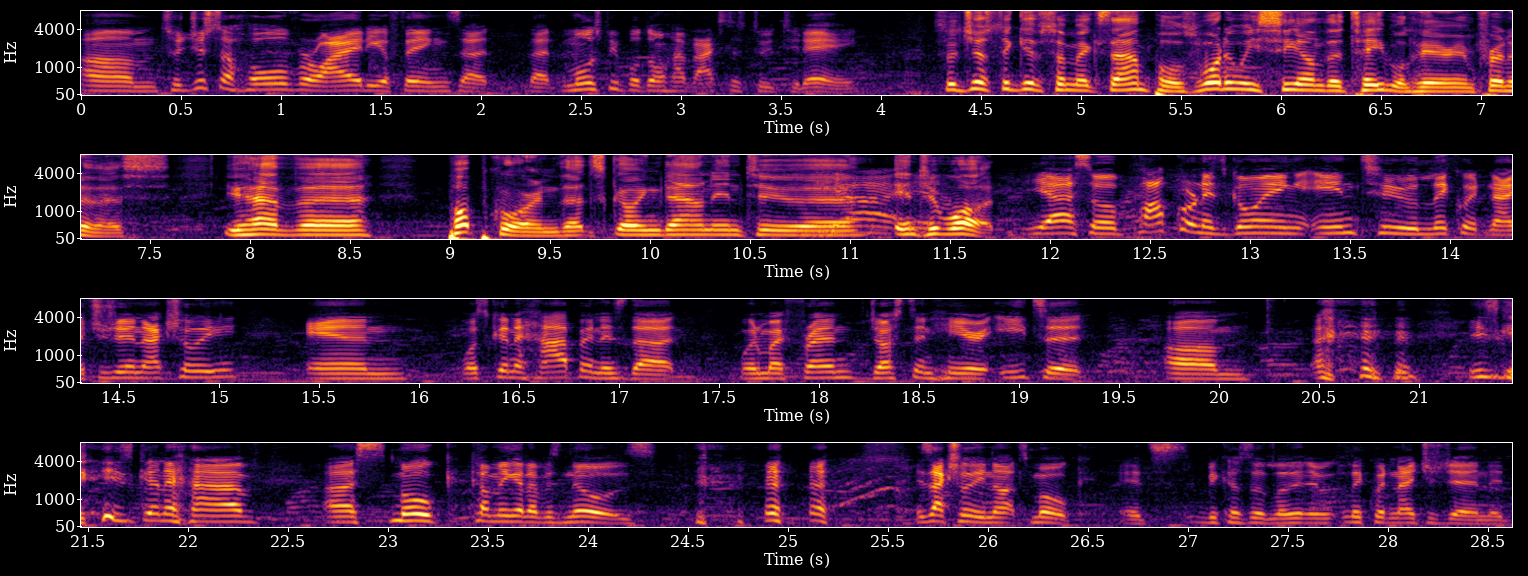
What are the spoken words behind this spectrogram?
Um, so just a whole variety of things that, that most people don't have access to today. So just to give some examples, what do we see on the table here in front of us? You have uh, popcorn that's going down into uh, yeah, into it, what? Yeah, so popcorn is going into liquid nitrogen actually, and what's going to happen is that when my friend Justin here eats it, um, he's, he's going to have uh, smoke coming out of his nose. it's actually not smoke. It's because of the liquid nitrogen. It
